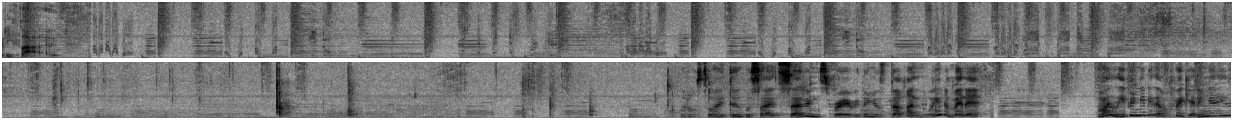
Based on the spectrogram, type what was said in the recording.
Five forty-five. What else do I do besides setting spray? Everything is done. Wait a minute. Am I leaving anything? Am I forgetting anything?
